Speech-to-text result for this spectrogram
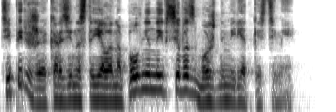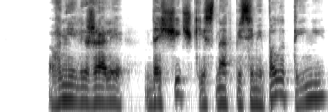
Теперь же корзина стояла наполненной всевозможными редкостями. В ней лежали дощечки с надписями по латыни,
